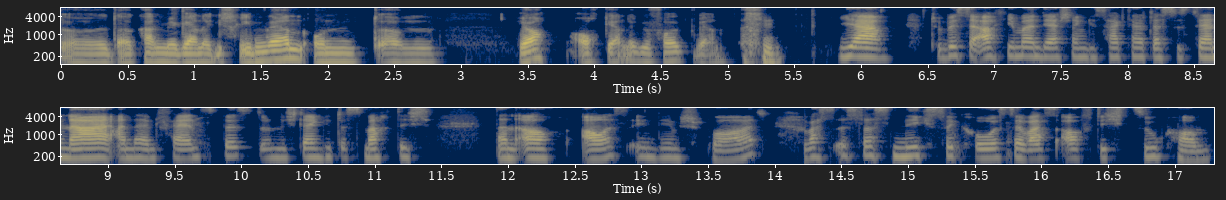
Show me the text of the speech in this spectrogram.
äh, da kann mir gerne geschrieben werden und ähm, ja, auch gerne gefolgt werden. Ja, du bist ja auch jemand, der schon gesagt hat, dass du sehr nahe an deinen Fans bist und ich denke, das macht dich dann auch aus in dem Sport. Was ist das nächste große, was auf dich zukommt?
